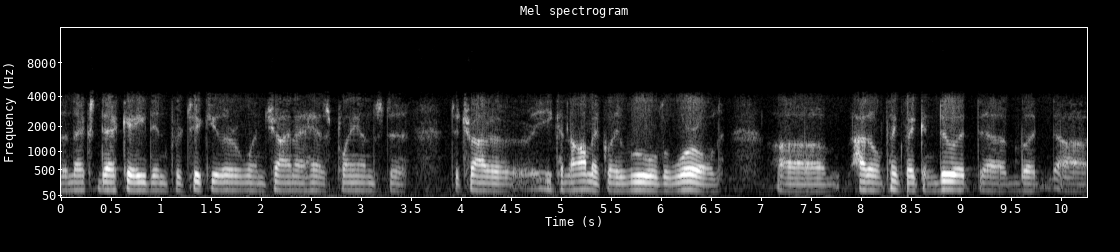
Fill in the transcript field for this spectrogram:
the next decade, in particular, when China has plans to to try to economically rule the world. Uh, I don't think they can do it, uh, but uh,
